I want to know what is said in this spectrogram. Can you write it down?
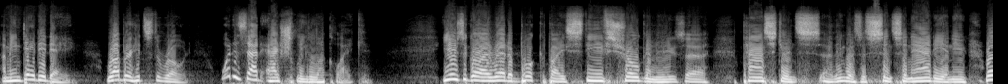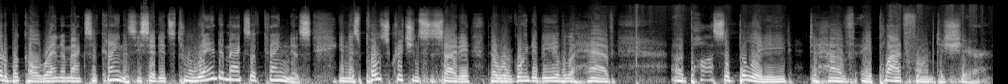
I mean, day to day, rubber hits the road. What does that actually look like? Years ago, I read a book by Steve Sjogren, who's a pastor in, I think it was in Cincinnati, and he wrote a book called Random Acts of Kindness. He said it's through random acts of kindness in this post-Christian society that we're going to be able to have a possibility to have a platform to share.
